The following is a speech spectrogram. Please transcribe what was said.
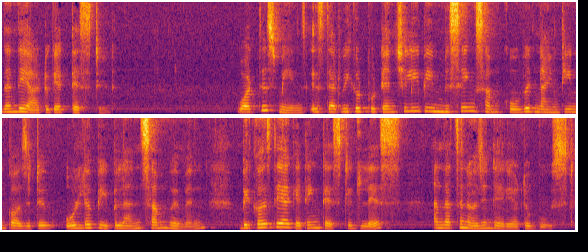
than they are to get tested. What this means is that we could potentially be missing some COVID 19 positive older people and some women because they are getting tested less, and that's an urgent area to boost.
